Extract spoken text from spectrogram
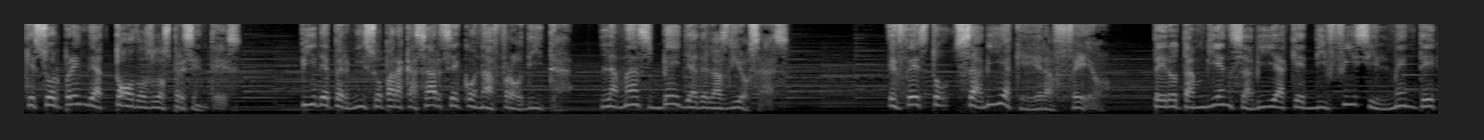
que sorprende a todos los presentes pide permiso para casarse con Afrodita, la más bella de las diosas. Hefesto sabía que era feo, pero también sabía que difícilmente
